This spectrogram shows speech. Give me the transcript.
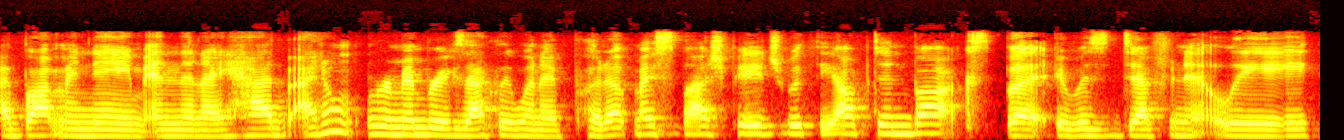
I bought my name and then I had, I don't remember exactly when I put up my splash page with the opt in box, but it was definitely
